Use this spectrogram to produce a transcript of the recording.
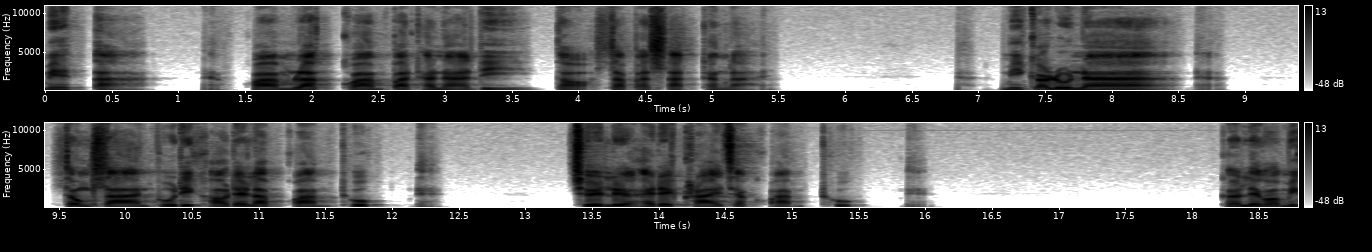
เมตตานะความรักความปรารถนาดีต่อสรรพสัตว์ทั้งหลายนะมีกรุณานะ สงสารผู้ที่เขาได้รับความทุกข์นะช่วยเหลือให้ได้คลายจากความทุกข์นะก็เรียกว่ามี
